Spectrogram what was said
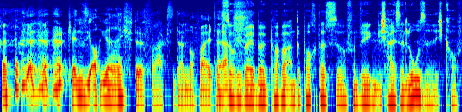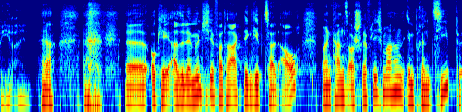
kennen Sie auch Ihre Rechte, fragst du dann noch weiter. Das ist doch wie bei, bei Papa Ante Pochters, so von wegen, ich heiße Lose, ich kaufe hier ein. Ja. Äh, okay, also der mündliche Vertrag, den gibt's halt auch. Man kann es auch schriftlich machen. Im Prinzip äh,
